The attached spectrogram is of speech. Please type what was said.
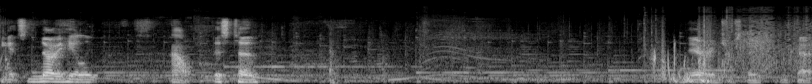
he gets no healing out this turn. Very interesting. Okay.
